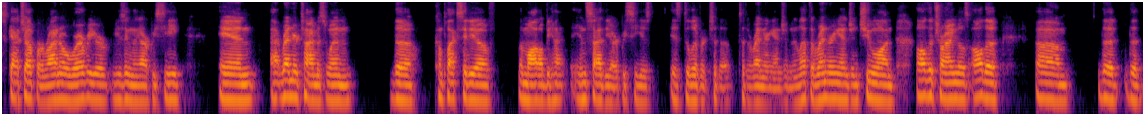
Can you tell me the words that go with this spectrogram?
SketchUp or Rhino or wherever you're using the RPC. And at render time is when the complexity of the model behind inside the RPC is is delivered to the to the rendering engine and let the rendering engine chew on all the triangles, all the um, the the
